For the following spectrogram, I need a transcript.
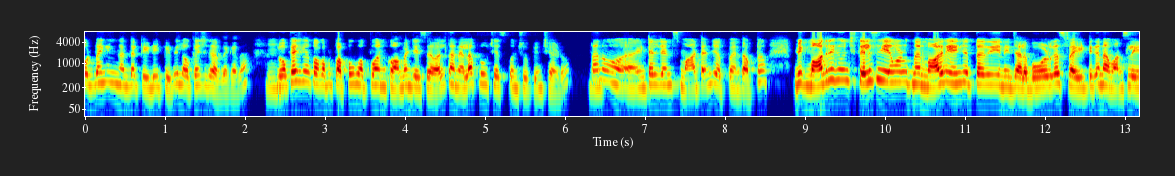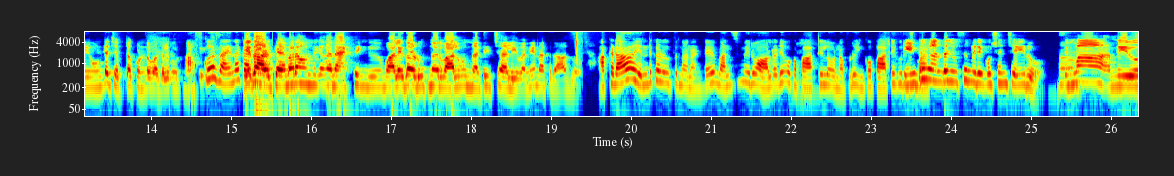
ఓట్ బ్యాంకింగ్ అంతా టీడీపీది లోకేష్ గారిదే కదా? లోకేష్ గారికి ఒకప్పుడు పప్పు పప్పు అని కామెంట్ చేసేవాళ్ళు. తను ఎలా ప్రూవ్ చేసుకొని చూపించాడు? తను ఇంటెలిజెంట్ స్మార్ట్ అని చెప్పాను తప్ప మీకు మాధురి గురించి తెలిసి ఏమడుగుతున్నారు? మాధురి ఏం చెప్తాది? నేను చాలా బోల్డ్గా స్ట్రైట్గా నా మనసులో ఏముంటే చెప్తా కుండ వదలకుంటున్నాను కెమెరా ఉంది కదా యాక్టింగ్ వాళ్ళు ఏదో అడుగుతున్నారు వాళ్ళ ముందు నటించాలి ఇవన్నీ నాకు రాదు. అక్కడ ఎందుకు అడుగుతున్నానంటే వన్స్ మీరు ఆల్రెడీ ఒక పార్టీలో ఉన్నప్పుడు ఇంకో పార్టీ గురించి ఇంటర్వ్యూ అంతా చూస్తే మీరు క్వశ్చన్ చేయరు. సినిమా మీరు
